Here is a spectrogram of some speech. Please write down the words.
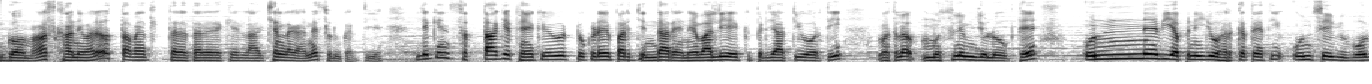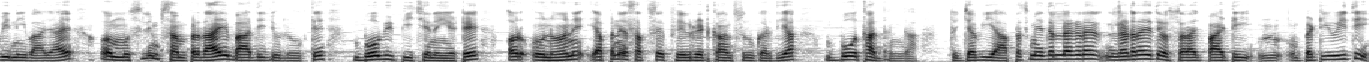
गौ मांस खाने वाले हो तरह तरह के लालछन लगाने शुरू करती है लेकिन सत्ता के फेंके हुए टुकड़े पर ज़िंदा रहने वाली एक प्रजाति और थी मतलब मुस्लिम जो लोग थे, उनने भी अपनी जो हरकतें थी, उनसे भी वो भी नहीं बाजाए। और मुस्लिम संप्रदायवादी जो लोग थे, वो भी पीछे नहीं हटे और उन्होंने अपने सबसे फेवरेट काम शुरू कर दिया, वो था दंगा। तो जब ये आपस में इधर लड़ रहे लड़ रहे थे और स्वराज पार्टी बटी हुई थी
